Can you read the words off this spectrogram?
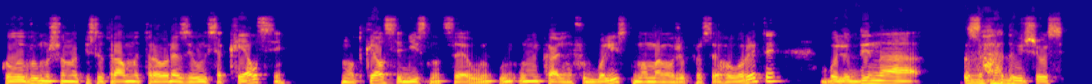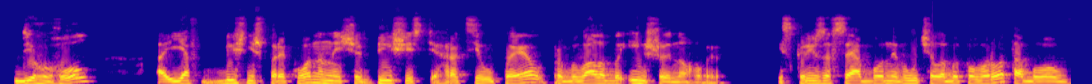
коли вимушено після травми Траоре з'явився Келсі. Ну, от Келсі дійсно це унікальний футболіст. Ми маємо вже про це говорити. Бо людина, згадуючи ось його гол, я більш ніж переконаний, що більшість гравців УПЛ пробивала би іншою ногою. І, скоріш за все, або не влучила би поворот, або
